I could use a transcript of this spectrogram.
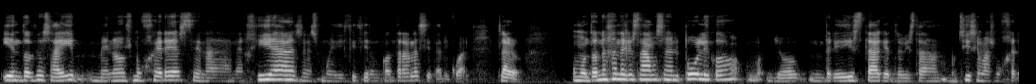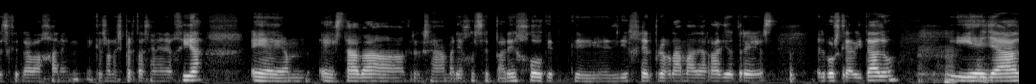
y entonces hay menos mujeres en la energía, es muy difícil encontrarlas y tal y cual. Claro, un montón de gente que estábamos en el público, yo periodista que entrevista a muchísimas mujeres que trabajan, en, que son expertas en energía, eh, estaba, creo que se llama María José Parejo, que, dirige el programa de Radio 3, El Bosque Habitado, y ella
